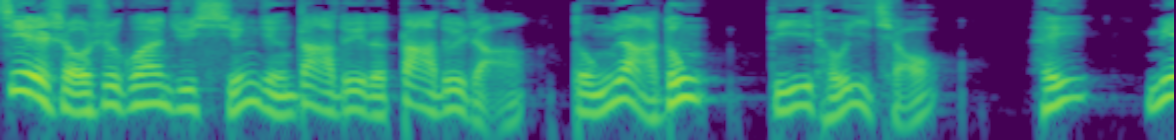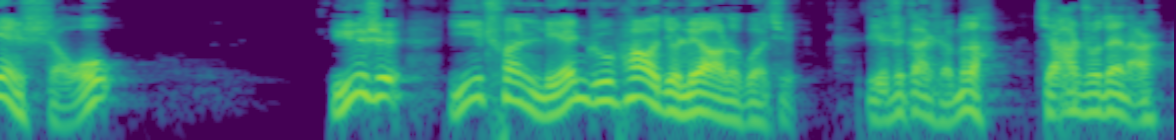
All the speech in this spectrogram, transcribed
界首市公安局刑警大队的大队长董亚东低头一瞧，嘿。面熟，于是，一串连珠炮就撂了过去。你是干什么的？家住在哪儿？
